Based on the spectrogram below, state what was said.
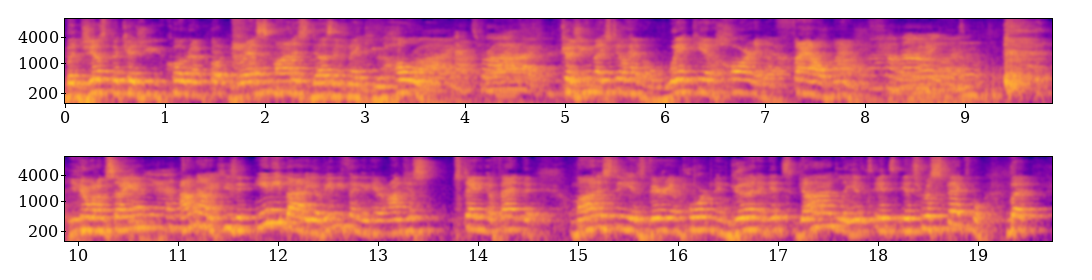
But just because you quote unquote dress modest doesn't make you holy. Right. That's right. Because you may still have a wicked heart and a foul mouth. Come on. You hear what I'm saying? Yeah. I'm not accusing anybody of anything in here. I'm just stating a fact that modesty is very important and good and it's godly, it's, it's, it's respectful. But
